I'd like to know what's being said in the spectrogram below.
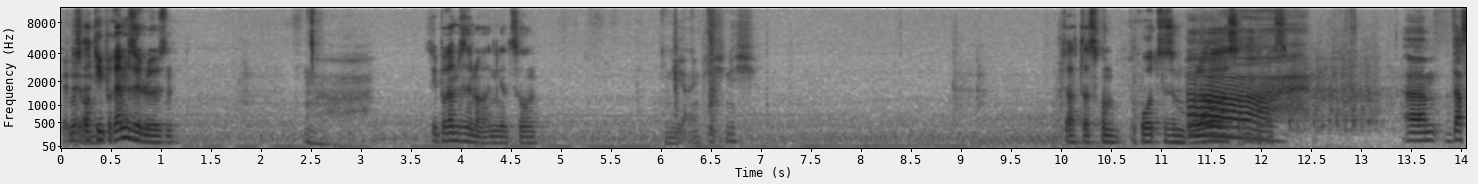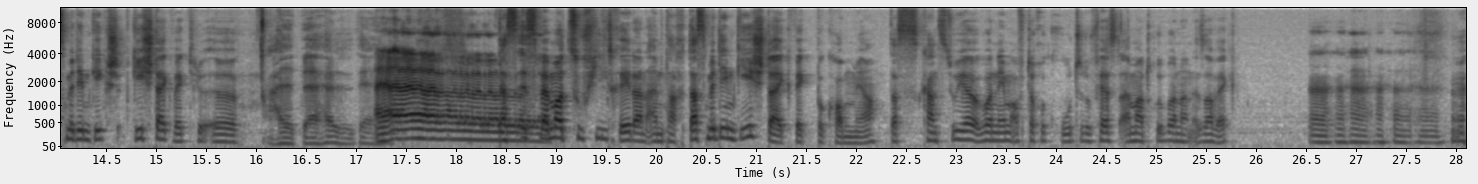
Du musst auch die Bremse lösen. Die Bremse noch angezogen. Nee, eigentlich nicht. Sagt das rote Symbol ah. was ähm, das mit dem Gehsteig weg. Äh, das ist, wenn man zu viel dreht an einem Tag. Das mit dem Gehsteig wegbekommen, ja. Das kannst du ja übernehmen auf der Rückroute. Du fährst einmal drüber und dann ist er weg.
